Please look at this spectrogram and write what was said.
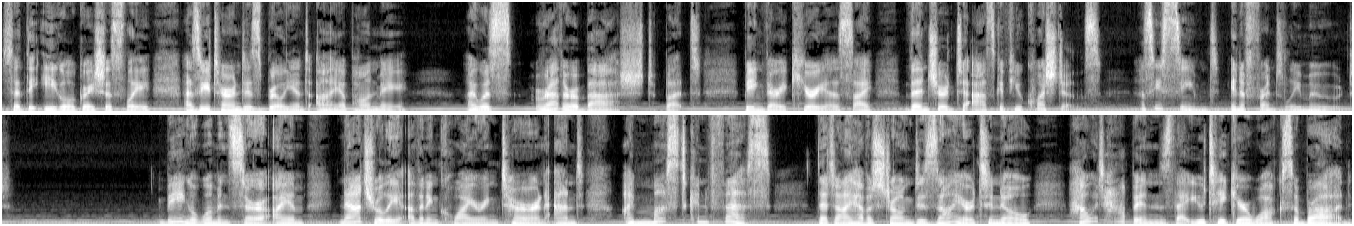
said the eagle graciously as he turned his brilliant eye upon me. I was rather abashed, but being very curious, I ventured to ask a few questions as he seemed in a friendly mood. Being a woman, sir, I am naturally of an inquiring turn, and I must confess that I have a strong desire to know how it happens that you take your walks abroad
